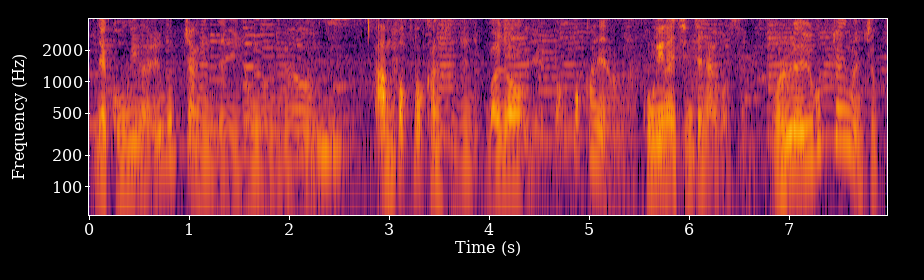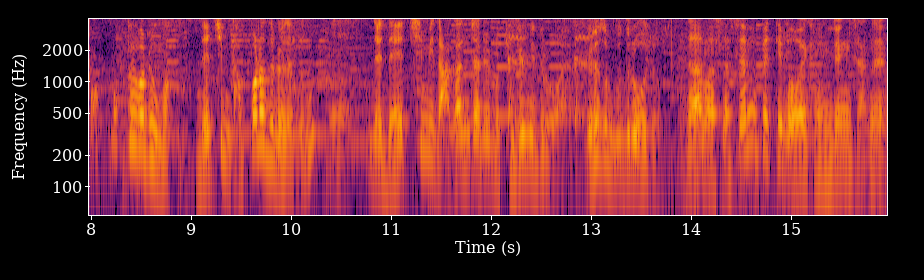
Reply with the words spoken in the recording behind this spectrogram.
근데 고기가 7장인데 이 정도면 안 뻑뻑한 수준이. 맞아. 뻑뻑하진 않아. 고기는 진짜 잘 구웠어. 원래 7장이면 진짜 뻑뻑해가지고 막 내 침 다 빨아들여야 되거든? 근데 내 침이 나간 자리로 기름이 들어와요. 그래서 부드러워져. 내가 봤을 때 세븐 패티버거의 경쟁자는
